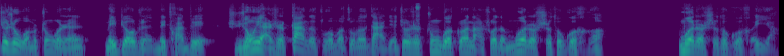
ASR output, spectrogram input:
就是我们中国人没标准、没团队，是永远是干的琢磨琢磨的干，也就是中国共产党说的摸着石头过河，摸着石头过河一样。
